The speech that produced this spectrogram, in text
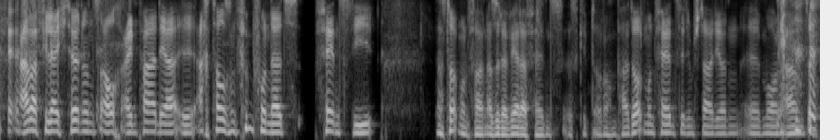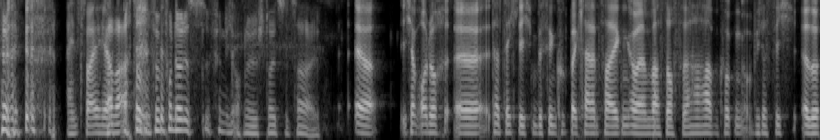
Aber vielleicht hören uns auch ein paar der äh, 8500 Fans, die nach Dortmund fahren, also der Werder-Fans. Es gibt auch noch ein paar Dortmund-Fans in dem Stadion äh, morgen Abend. Ein, zwei, ja. Aber 8500 ist, finde ich, auch eine stolze Zahl. Ja, ich habe auch noch äh, tatsächlich ein bisschen geguckt bei Kleinanzeigen, aber dann war es doch so, haha, gucken, ob ich das nicht. Also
